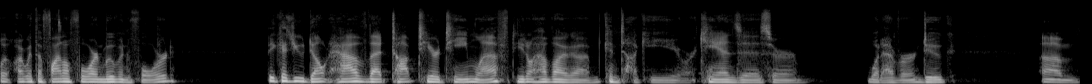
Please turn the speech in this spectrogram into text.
with with the Final Four and moving forward, because you don't have that top tier team left. You don't have like a Kentucky or Kansas or whatever Duke. Um,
